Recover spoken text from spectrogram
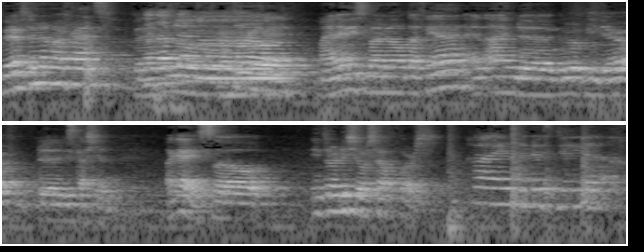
Good afternoon, my friends. Good afternoon. Good afternoon. My name is Manuel Tavian, and I'm the group leader of the discussion. Okay, so introduce yourself first. Hi, my name is Julia.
